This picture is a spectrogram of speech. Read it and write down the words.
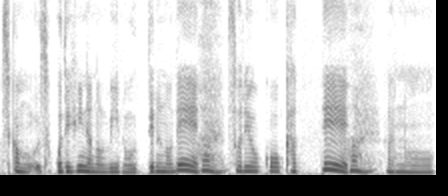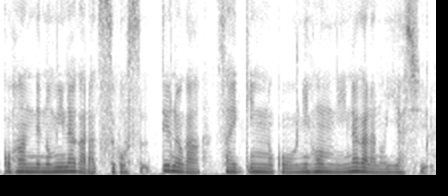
しかもそこでフィンランドのビールを売ってるので、はいそれをこう買って、はいあの湖畔で飲みながら過ごすっていうのが最近のこう日本にいながらの癒し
